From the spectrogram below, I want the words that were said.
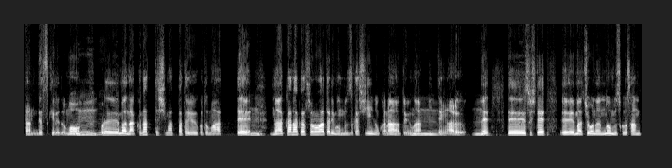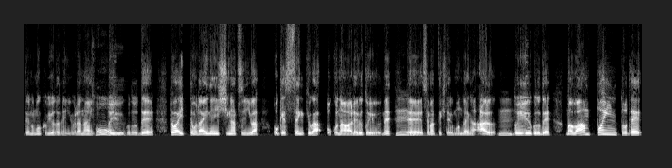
たんですけれども、うん、これまあ亡くなってしまったということもあって、うん、なかなかその辺りも難しいのかなというのが一点ある、うん、ね。でそして、えー、まあ長男の息子さんっていうのも首を縦に売らないということでとは言っても来年4月には補欠選挙が行われるというね、うん、えー、迫ってきている問題がある、うん、ということで、まあ、ワンポイントで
